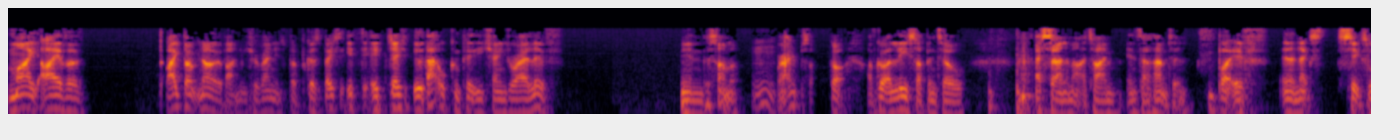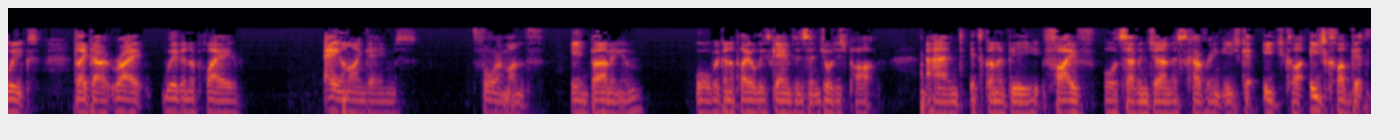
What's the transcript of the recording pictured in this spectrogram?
my, I have a, I don't know about neutral venues, but because basically it, it, just- that will completely change where I live in the summer, right? So I've got, I've got a lease up until a certain amount of time in Southampton. But if in the next six weeks they go, right, we're going to play eight or nine games for a month in Birmingham, or we're going to play all these games in St George's Park, and it's going to be five or seven journalists covering each each club. Each club gets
